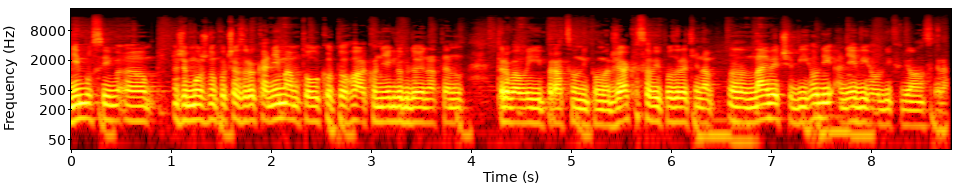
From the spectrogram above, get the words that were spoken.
nemusím, e, že možno počas roka nemám toľko toho, ako niekto, kto je na ten trvalý pracovný pomer. Že ako sa vy pozriete na e, najväčšie výhody a nevýhody freelancera?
